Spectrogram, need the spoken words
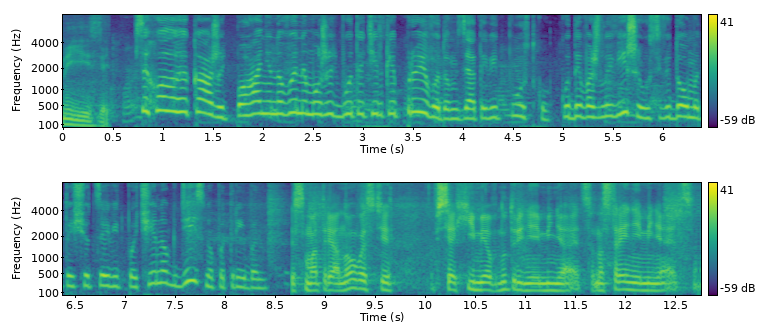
не їздять. Психологи кажуть, погані новини можуть бути тільки приводом взяти відпустку, куди важливіше усвідомити, що цей відпочинок дійсно потрібен. Смотря новости, вся химия внутренняя меняется, настроение меняется.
